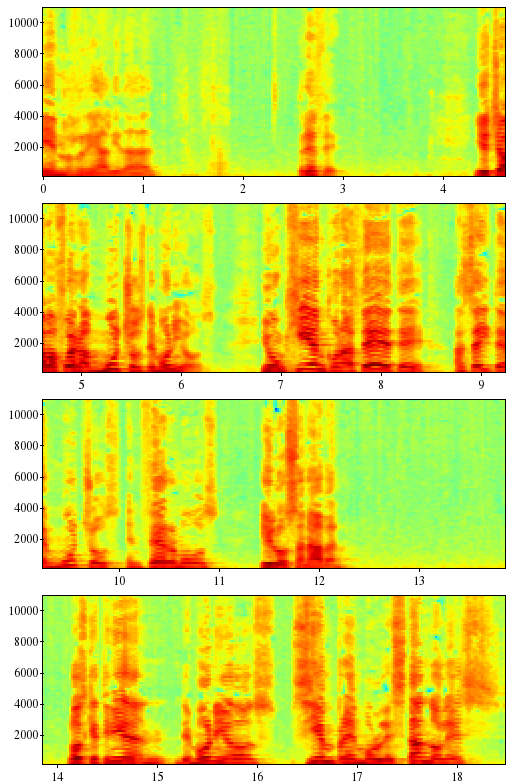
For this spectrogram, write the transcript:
en realidad. 13. Y echaba fuera muchos demonios y ungían con aceite, aceite muchos enfermos y los sanaban. Los que tenían demonios siempre molestándoles,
